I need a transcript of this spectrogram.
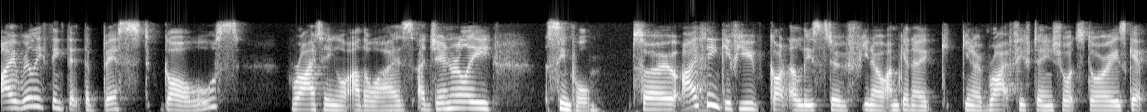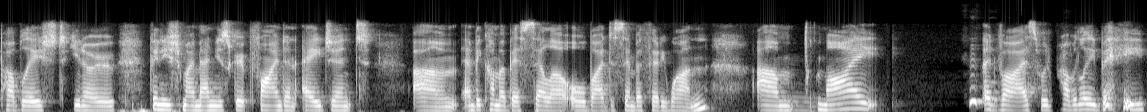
I really think that the best goals writing or otherwise are generally simple. So I think if you've got a list of, you know, I'm going to, you know, write 15 short stories, get published, you know, finish my manuscript, find an agent, um, and become a bestseller all by December 31, um, my advice would probably be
